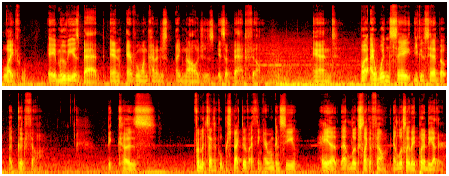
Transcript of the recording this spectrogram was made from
like, a movie is bad, and everyone kind of just acknowledges it's a bad film. And, but I wouldn't say you can say that about a good film, because from a technical perspective, I think everyone can see, hey, that, that looks like a film. It looks like they put it together.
